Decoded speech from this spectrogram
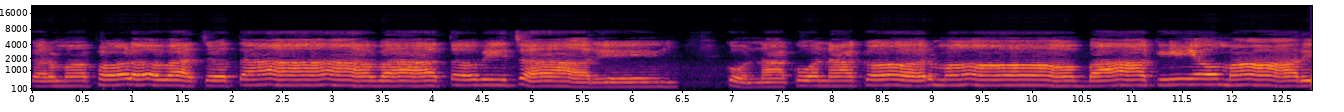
કર્મ ફળ વાંચતા વાત વિચારે. કોના કોના કર્મ બાકી અમારે?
